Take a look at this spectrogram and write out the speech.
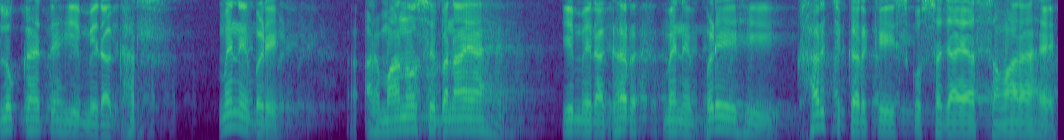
लोग कहते हैं, ये मेरा घर मैंने बड़े अरमानों से बनाया है। ये मेरा घर मैंने बड़े ही खर्च करके इसको सजाया, संवारा है।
